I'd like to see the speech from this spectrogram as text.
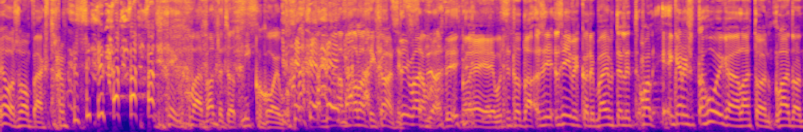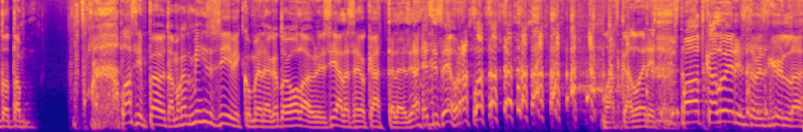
joo, se on Backstrom. Mä ajattelin, että se on Mikko Koivu. Mä aloitin kanssa Niin, mä sama. tiedän. No ei, ei, mutta sitten tota, si, Siivikko, niin mä ihmettelin, että mä sitä huikaa ja laitoin, laitoin tota, lasin pöytään. Mä katsoin, mihin se siivikko menee. Katsoin olla yli, siellä se jo kättelee siellä heti seuraavana. Matkailu edistämistä. Matkailu edistämistä kyllä.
